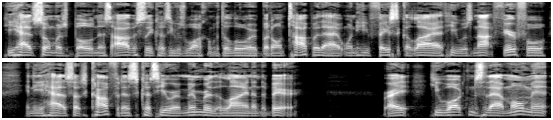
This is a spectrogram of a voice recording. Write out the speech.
he had so much boldness, obviously because he was walking with the Lord, but on top of that, when he faced Goliath, he was not fearful, and he had such confidence because he remembered the lion and the bear, right? He walked into that moment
